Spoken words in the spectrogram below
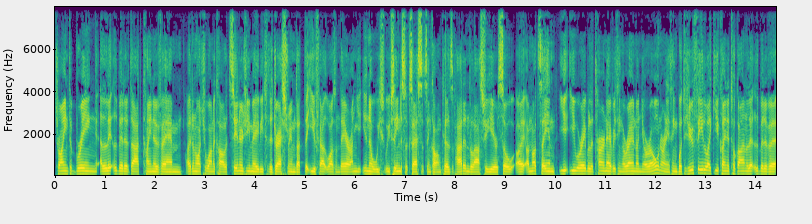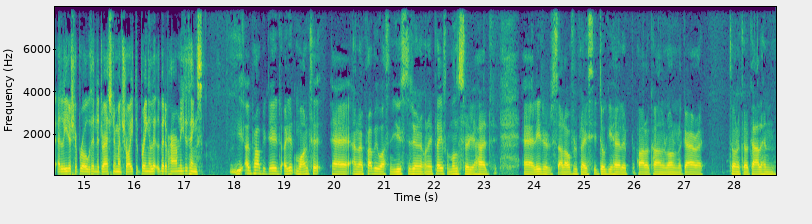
trying to bring a little bit of that kind of, um, I don't know what you want to call it, synergy maybe to the dressing room that, that you felt wasn't there? And you, you know we've, we've seen the success that St Colmcille's have had in the last few years. So I, am not saying you, you, were able to turn everything around on your own or anything, but did you feel like you kind of took on a little bit of a, a leadership role within the dressing room and tried to bring a little bit of harmony to things? Yeah, I probably did. I didn't want it, uh, and I probably wasn't used to doing it. When I played for Munster, you had uh, leaders all over the place. You had Dougie Hill, Paul O'Connell, Ronan O'Gara, Donncha O'Callaghan.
